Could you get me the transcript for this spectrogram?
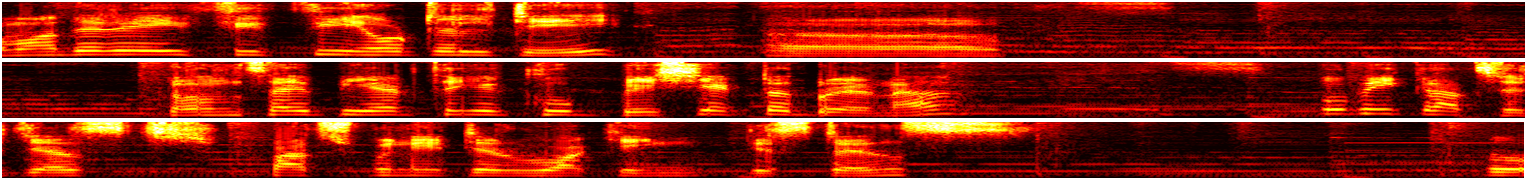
আমাদের এই ফিফি হোটেলটি টনসাই পিয়ার থেকে খুব বেশি একটা দূরে না, খুবই কাছে, জাস্ট পাঁচ মিনিটের ওয়াকিং ডিস্টেন্স তো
